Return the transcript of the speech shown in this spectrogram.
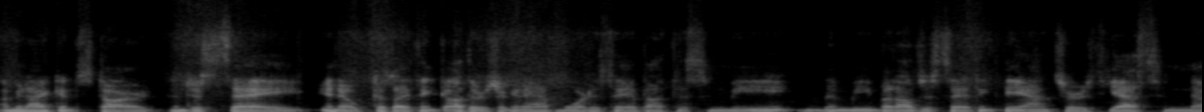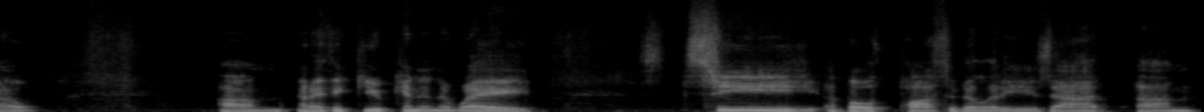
I mean, I can start and just say, you know, because I think others are going to have more to say about this than me than me, but I'll just say I think the answer is yes and no. Um, and I think you can, in a way, see both possibilities at um,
